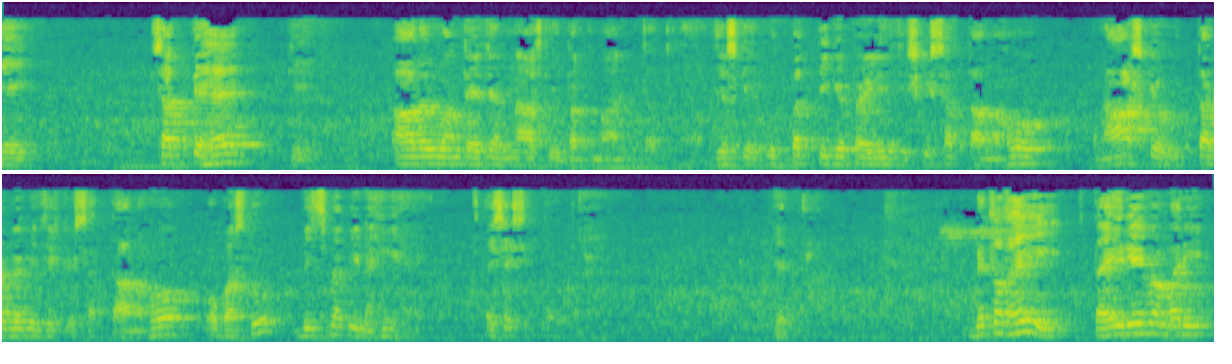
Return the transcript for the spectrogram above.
ये सत्य है कि आदव अंत जन्नास्ति वर्तमान तत्व जिसके उत्पत्ति के पहले जिसकी सत्ता न हो, नाश के उत्तर में भी जिसकी सत्ता न हो, वो वस्तु बीच में भी नहीं है। ऐसे सिद्ध होता है। ही तैरेव मरी,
